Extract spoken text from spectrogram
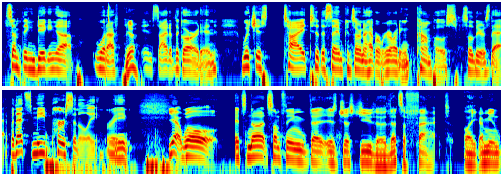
something digging up what I've put Yeah. inside of the garden, which is tied to the same concern I have regarding compost. So there's that. But that's me personally, right? Yeah, well, it's not something that is just you though. That's a fact. Like, I mean,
